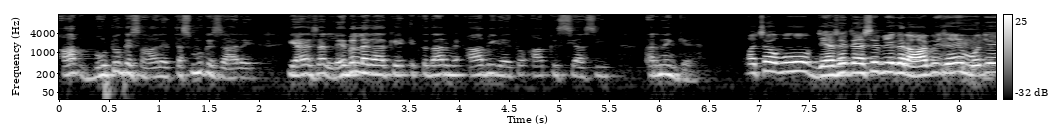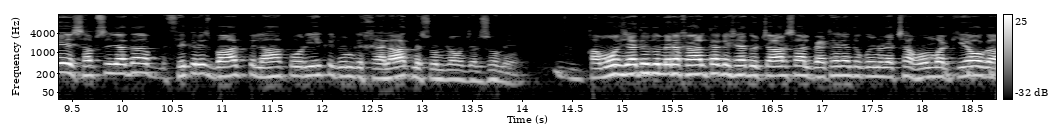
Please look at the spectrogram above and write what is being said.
आप भूटों के सहारे तस्मों के सहारे या ऐसा लेबल लगा के इकतदार में आ भी गए तो आपकी सियासी अर्निंग क्या है? अच्छा वो जैसे तैसे भी अगर आ भी जाए मुझे सबसे ज़्यादा फ़िक्र इस बात पे लाक हो रही है कि जो उनके ख्याल मैं सुन रहा हूँ जलसों में। खामोश रहते तो मेरा ख्याल था कि शायद वो चार साल बैठे रहें तो कोई उन्होंने अच्छा होमवर्क किया होगा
